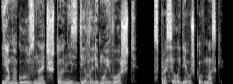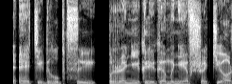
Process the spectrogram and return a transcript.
«Я могу узнать, что они сделали, мой вождь?» — спросила девушка в маске. «Эти глупцы проникли ко мне в шатер».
